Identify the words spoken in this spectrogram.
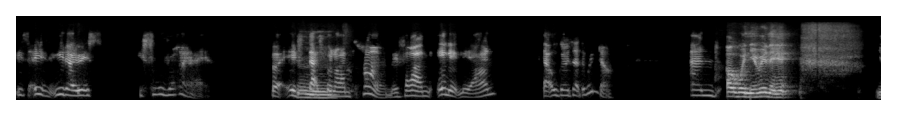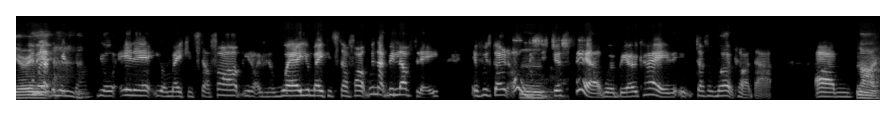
It's it, you know, it's it's all right. But if mm. that's when mm. I'm calm, if I'm in it, Leanne, that all goes out the window. And oh, when you're in it, you're in it. The window. You're in it. You're making stuff up. You're not even aware you're making stuff up. Wouldn't that be lovely? If we're going, oh, mm. this is mm. just fear, we'll be okay. It doesn't work like that. Um, no.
